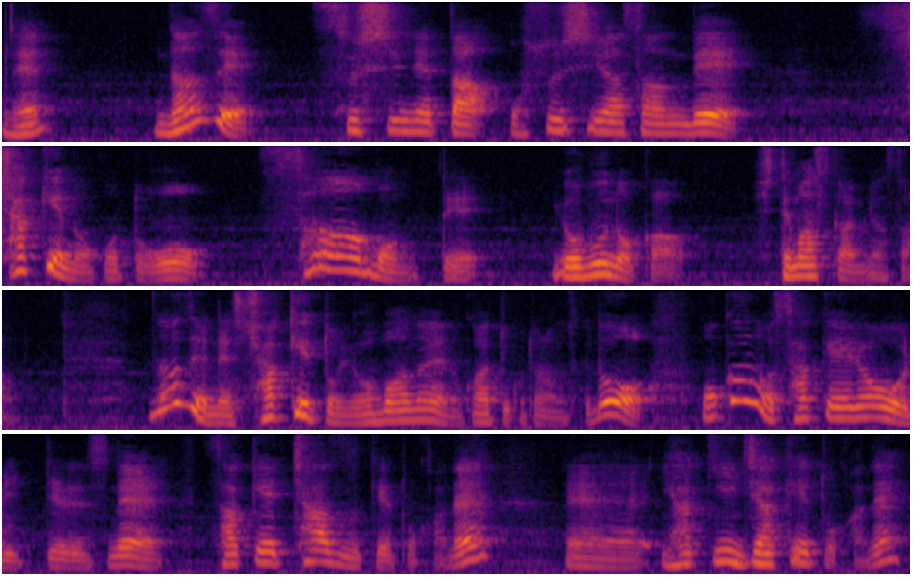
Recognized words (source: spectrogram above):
ン。ね。なぜ寿司ネタ、お寿司屋さんで鮭のことをサーモンって呼ぶのか知ってますか皆さん。なぜね、鮭と呼ばないのかってことなんですけど、他の鮭料理ってですね、鮭茶漬けとかね、えー、焼き鮭とかね、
